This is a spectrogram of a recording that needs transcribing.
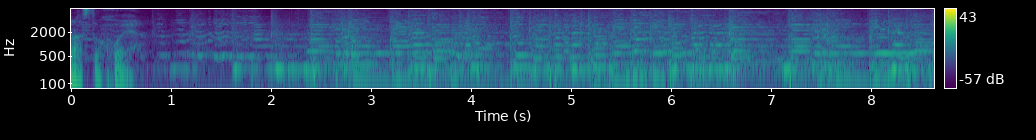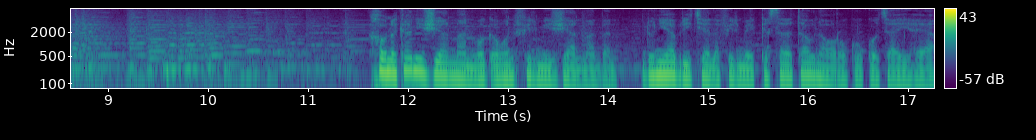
ڕاستەوخۆیە. خەونەکانی ژیانمان وەک ئەوەن فیلمی ژیانمان بن دنیا بریتە لە فیلمێک کە سەرتا و ناوەڕۆک و کۆتایی هەیە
